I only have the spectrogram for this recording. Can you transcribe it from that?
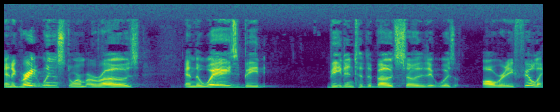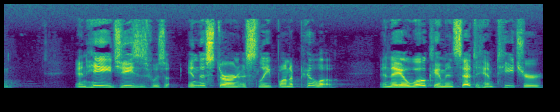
And a great windstorm arose, and the waves beat, beat into the boat so that it was already filling. And he, Jesus, was in the stern asleep on a pillow. And they awoke him and said to him, Teacher,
